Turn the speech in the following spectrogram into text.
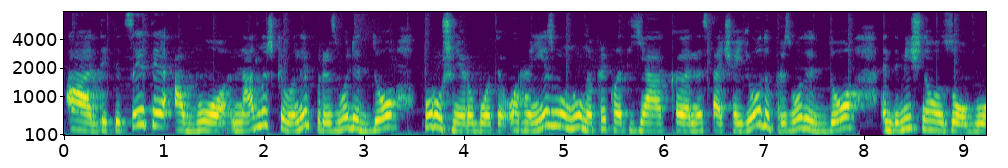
А дефіцити або надлишки вони призводять до порушення роботи організму. Ну, наприклад, як нестача йоду призводить до ендемічного зобу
